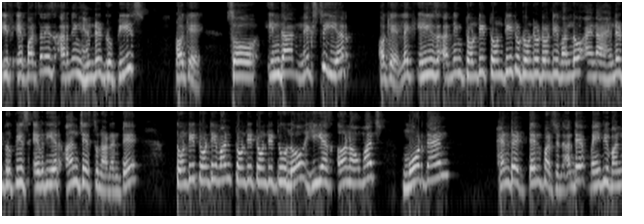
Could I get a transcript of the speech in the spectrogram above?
if a person is earning hundred rupees okay so in the next year okay like is earning twenty twenty to twenty twenty వన్లో ఆయన hundred rupees every year earn చేస్తున్నాడంటే twenty twenty one twenty twenty టూలో he has earn how much more than hundred ten percent అంటే maybe one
